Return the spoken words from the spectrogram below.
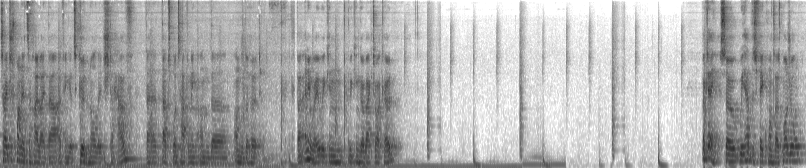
So I just wanted to highlight that. I think it's good knowledge to have that that's what's happening under under the hood. But anyway, we can we can go back to our code. Okay, so we have this fake quantized module.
